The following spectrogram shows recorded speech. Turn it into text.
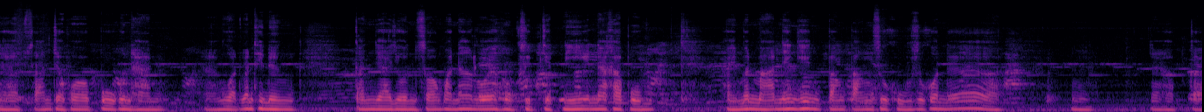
นะครับศาลเจ้าพ่อปู่คุณหารงวดวันที่หนึ่งกันยายน 2567 นี้นะครับผม ให้มันมาเฮงๆ ปังๆ สุขูสุขคนเด้ออนะครับก็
